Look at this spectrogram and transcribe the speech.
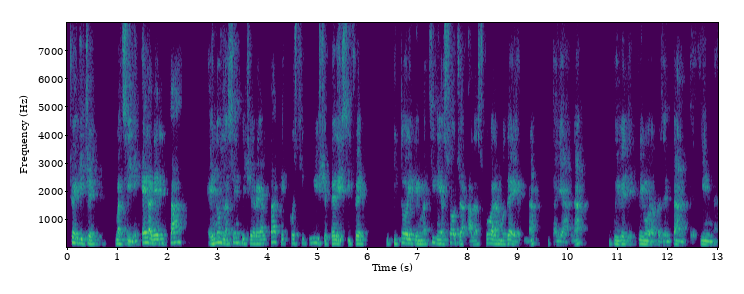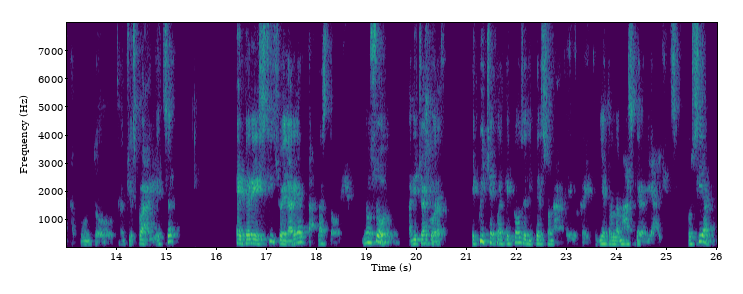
Cioè dice Mazzini, è la verità e non la semplice realtà che costituisce per Esife i pittori che Mazzini associa alla scuola moderna italiana in cui vede il primo rappresentante in appunto Francesco Ariez, è per essi, cioè la realtà, la storia. Non solo, ma dice ancora, e qui c'è qualche cosa di personale, io credo, dietro la maschera di Ariez, ossia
